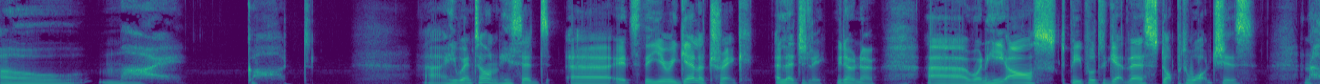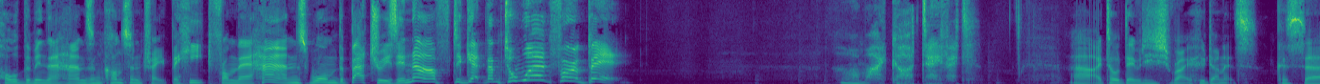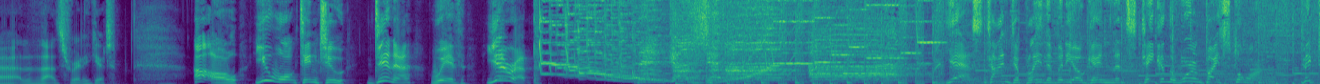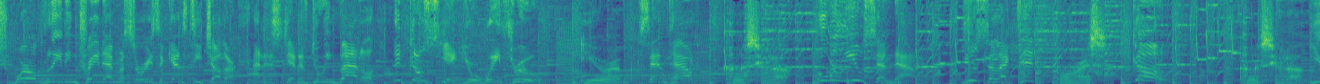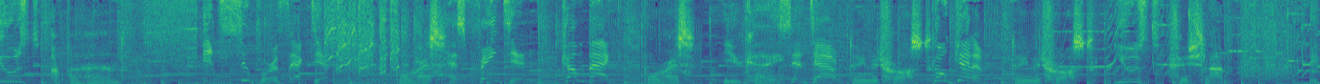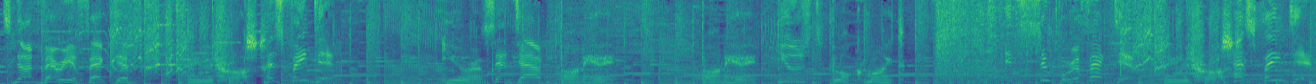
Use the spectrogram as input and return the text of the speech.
Oh my God. Uh, he went on. He said uh, it's the Uri Geller trick, allegedly. We don't know. Uh, when he asked people to get their stopped watches and hold them in their hands and concentrate, the heat from their hands warmed the batteries enough to get them to work for a bit. Oh my God, David. Uh, I told David he should write whodunits because uh, that's really good. Uh oh, you walked into dinner with Europe. Yes, time to play the video game that's taken the world by storm. Pitch world leading trade emissaries against each other, and instead of doing battle, negotiate your way through. Europe, Send out. Ursula, Who will you send out? You selected. Boris, Go! Ursula, Used. upper hand, It's super effective. Boris, Has fainted. Come back. Boris, UK, Sent out. David Frost, Go get him. David Frost, Used. Fish Lab, It's not very effective. David Frost, Has fainted. Europe, Sent out. Barnier, Barnier, Used. Block Might, It's super effective. David Frost, Has fainted.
